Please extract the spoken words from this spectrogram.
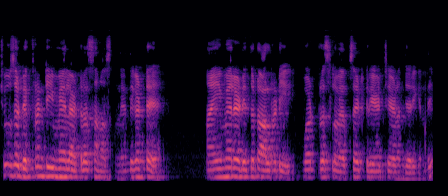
Choose a different email address అని వస్తుంది. ఎందుకంటే నా ఈమెయిల్ ఐడితో ఆల్రెడీ వర్డ్ ప్రెస్లో వెబ్సైట్ క్రియేట్ చేయడం జరిగింది.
